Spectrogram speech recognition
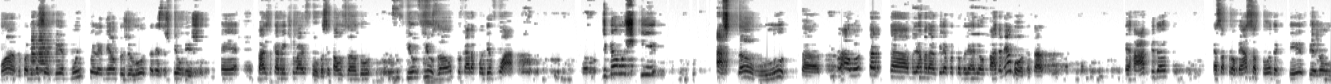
voando, quando você vê muito elemento de luta nesses filmes, é basicamente o Fu. Você está usando fio, fiozão para o cara poder voar. Digamos que ação, luta, a luta da Mulher Maravilha contra a Mulher Leopardo é meia boca, tá? É rápida, essa promessa toda que teve não...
